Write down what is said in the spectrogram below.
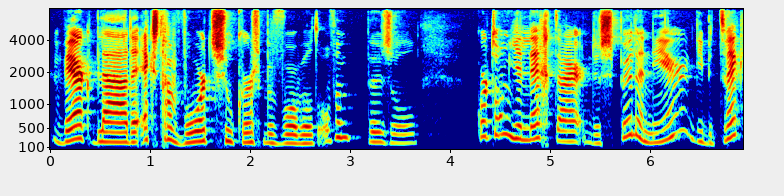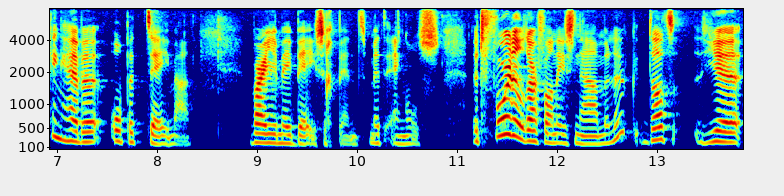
werkbladen, extra woordzoekers bijvoorbeeld of een puzzel. Kortom, je legt daar de spullen neer die betrekking hebben op het thema waar je mee bezig bent met Engels. Het voordeel daarvan is namelijk dat je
